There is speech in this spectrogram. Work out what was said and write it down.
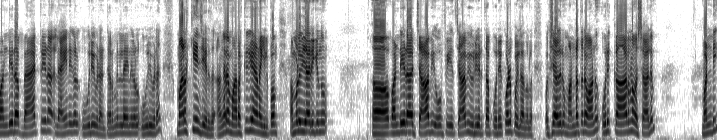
വണ്ടിയുടെ ബാറ്ററിയുടെ ലൈനുകൾ ഊരിവിടാൻ ടെർമിനൽ ലൈനുകൾ ഊരിവിടാൻ മറക്കുകയും ചെയ്യരുത്. അങ്ങനെ മറക്കുകയാണെങ്കിൽ ഇപ്പം നമ്മൾ വിചാരിക്കുന്നു വണ്ടിയുടെ ചാവി ഓഫ് ചെയ്ത് ചാവി ഊരിയെടുത്താൽ പോരെ കുഴപ്പമില്ല എന്നുള്ളത്. പക്ഷേ അതൊരു മണ്ടത്തരമാണ്. ഒരു കാരണവശാലും വണ്ടി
